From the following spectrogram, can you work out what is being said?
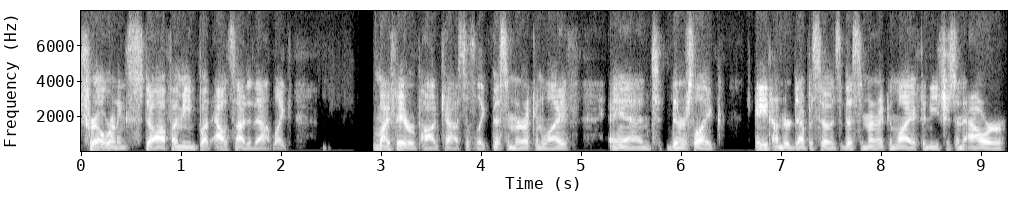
trail running stuff I mean but outside of that like my favorite podcast is like This American Life and there's like 800 episodes of This American Life and each is an hour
